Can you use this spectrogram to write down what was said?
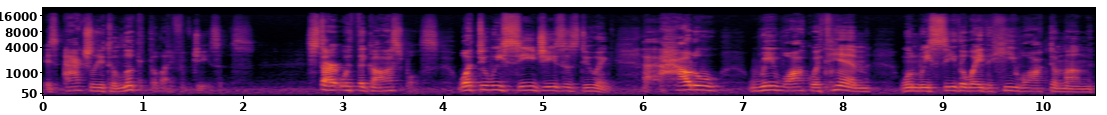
is actually to look at the life of Jesus. Start with the Gospels. What do we see Jesus doing? How do we walk with him when we see the way that he walked among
